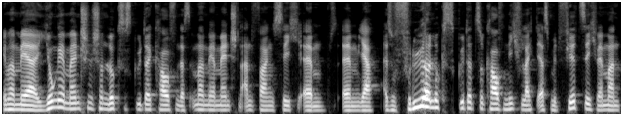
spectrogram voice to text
immer mehr junge Menschen schon Luxusgüter kaufen, dass immer mehr Menschen anfangen, sich ähm, ähm, ja, also früher Luxusgüter zu kaufen, nicht vielleicht erst mit 40, wenn man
